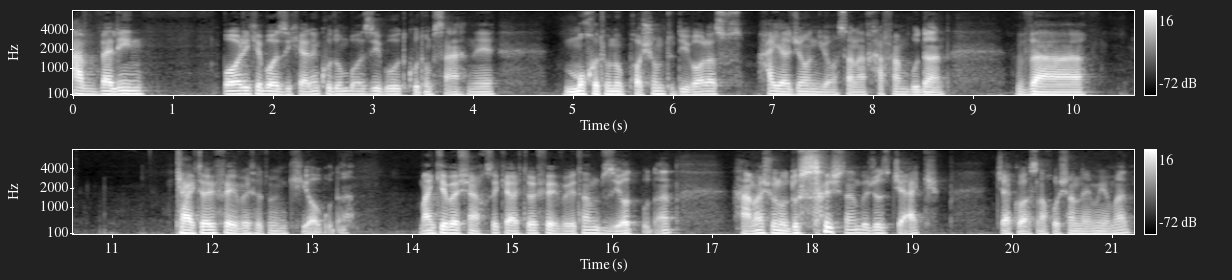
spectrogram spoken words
اولین باری که بازی کردن کدوم بازی بود؟ کدوم صحنه؟ مختون و پاشون تو دیوار از هیجان یا مثلا خفن بودن و کرکتر فیوریتتون کیا بودن؟ من که به شخص کرکتر فیوریت هم زیاد بودن. همشون رو دوست داشتم به جز جک. جک رو اصلا خوشم نمی اومد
